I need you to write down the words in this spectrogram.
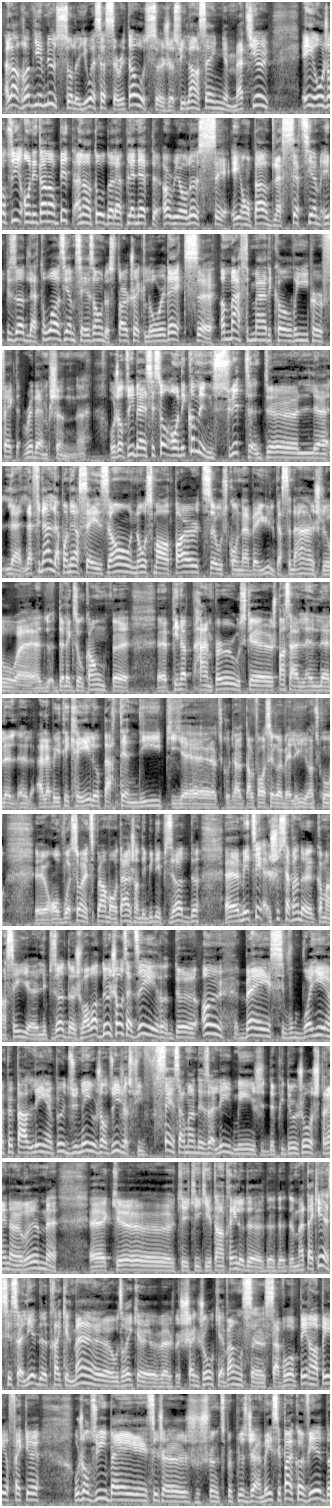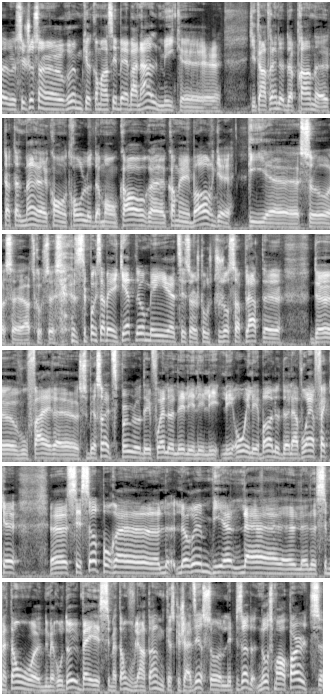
Alors, bienvenue sur le USS Cerritos. Je suis l'enseigne Mathieu. Et aujourd'hui, on est en orbite alentour de la planète Aureolus et on parle de la septième épisode de la troisième saison de Star Trek Lower Decks, A Mathematically Perfect Redemption. Aujourd'hui, ben c'est ça, on est comme une suite de la, finale de la première saison, No Small Parts, où ce qu'on avait eu le personnage euh, de, l'exocomp euh, euh, Peanut Hamper, où ce que je pense elle, avait été créée là, par Tandy, puis dans, le fond, s'est rebellé. En tout cas, on voit ça un petit peu en montage en début d'épisode. mais tu sais, juste avant de commencer l'épisode, je vais avoir deux choses à dire. De un, ben, si vous me voyez un peu parler un peu du nez aujourd'hui, je sincèrement désolé, mais depuis deux jours, je traîne un rhume euh, que, qui, est en train de, de, m'attaquer assez solide tranquillement. Euh, on dirait que euh, chaque jour qui avance, ça va pire en pire. Fait que. Aujourd'hui, ben, je, je, suis un petit peu plus jamais. C'est pas un COVID, c'est juste un rhume qui a commencé bien banal, mais que qui est en train de, prendre euh, totalement le contrôle de mon corps euh, comme un Borg. Puis euh, ça, en tout cas, c'est pas que ça m'inquiète, là, mais ça, je trouve toujours ça plate de vous faire subir ça un petit peu, des fois, les, hauts et les bas de la voix. Fait que euh, c'est ça pour euh, le, rhume puis euh, le, si mettons numéro 2 ben si mettons vous voulez entendre qu'est-ce que j'ai à dire sur l'épisode No Small Parts?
